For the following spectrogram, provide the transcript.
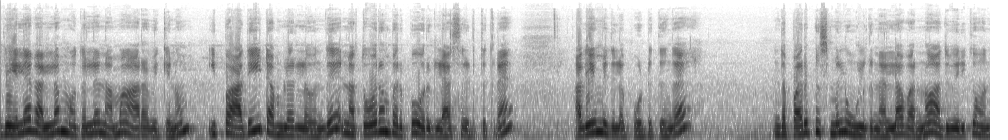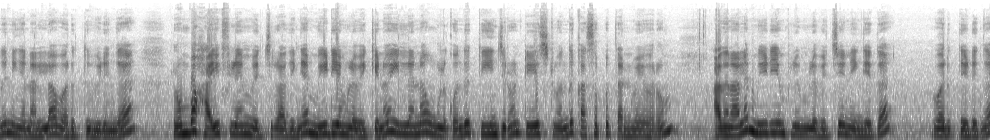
இதையெல்லாம் நல்லா முதல்ல நம்ம ஆற வைக்கணும். இப்போ அதே டம்ளரில் வந்து நான் தோரம்பருப்பு ஒரு கிளாஸ் எடுத்துக்கிறேன். அதையும் இதில் போட்டுக்குங்க. இந்த பருப்பு ஸ்மெல் உங்களுக்கு நல்லா வரணும். அது வரைக்கும் வந்து நீங்கள் நல்லா வறுத்து விடுங்க. ரொம்ப ஹை ஃப்ளேம் வச்சிடாதீங்க. மீடியமில் வைக்கணும். இல்லைன்னா உங்களுக்கு வந்து தீஞ்சிரும். டேஸ்ட் வந்து கசப்பு தன்மை வரும். அதனால் மீடியம் ஃப்ளேமில் வச்சு நீங்கள் இதை வறுத்தெடுங்க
